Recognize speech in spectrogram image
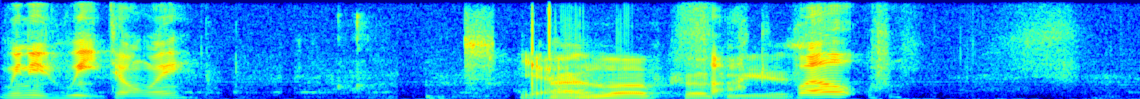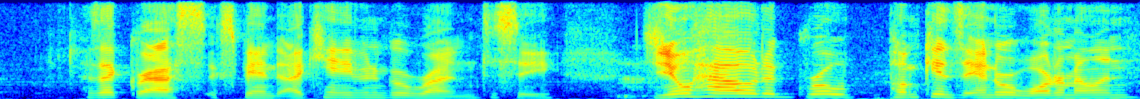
we need wheat, don't we? Yeah. I love Fuck. cookies. Well, has that grass expanded? I can't even go run to see. Do you know how to grow pumpkins and or watermelon?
